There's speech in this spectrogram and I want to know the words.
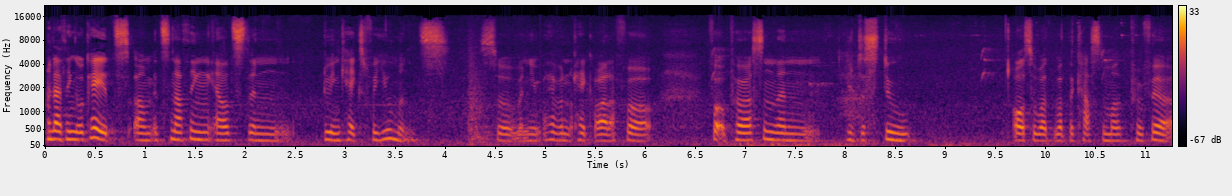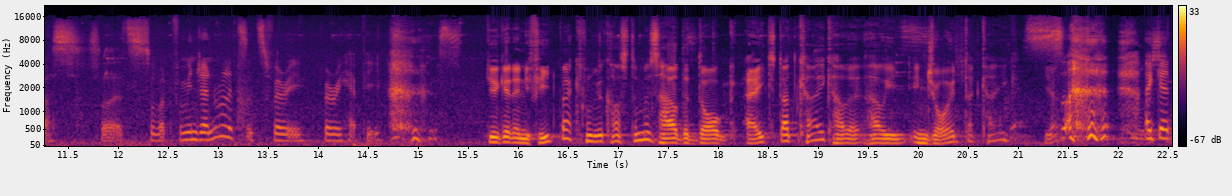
and I think okay, it's um, it's nothing else than doing cakes for humans. So when you have a cake order for for a person, then you just do also what, what the customer prefers. So it's so what for me in general, it's it's very very happy. do you get any feedback from your customers how the dog ate that cake, how the, how he enjoyed that cake? Yeah. So I get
